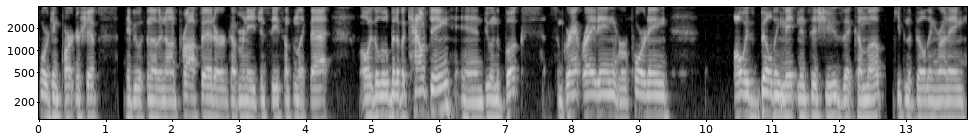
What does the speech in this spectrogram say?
forging partnerships, maybe with another nonprofit or government agency, something like that always a little bit of accounting and doing the books, some grant writing, reporting, always building maintenance issues that come up, keeping the building running.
